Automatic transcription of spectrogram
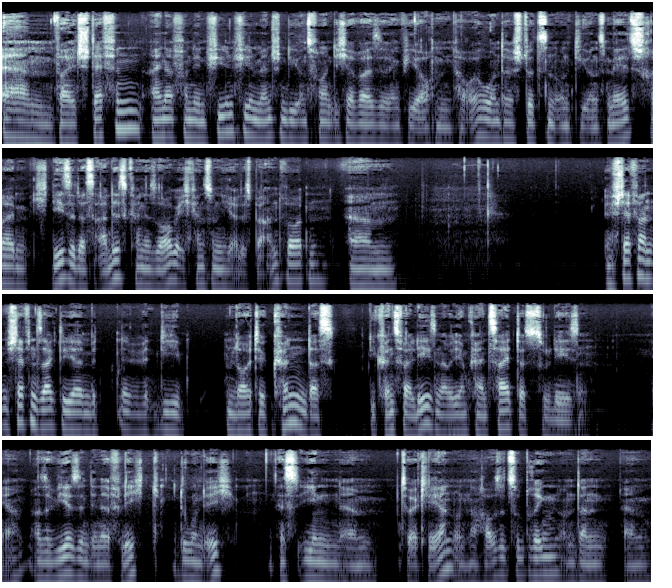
Ähm, weil Steffen, einer von den vielen, vielen Menschen, die uns freundlicherweise irgendwie auch mit ein paar Euro unterstützen und die uns Mails schreiben, ich lese das alles, keine Sorge, ich kann es noch nicht alles beantworten. Ähm, Stefan, Steffen sagte ja, mit, die Leute können das, die können zwar lesen, aber die haben keine Zeit, das zu lesen. Ja, also wir sind in der Pflicht, du und ich, es ihnen ähm, zu erklären und nach Hause zu bringen und dann ähm,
